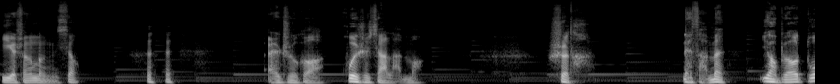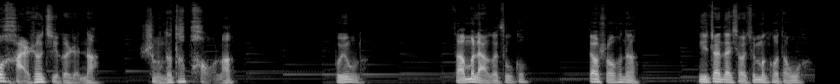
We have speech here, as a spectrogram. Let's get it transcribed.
一声冷笑：“呵呵，哎，志哥，会是夏兰吗？是他。”那咱们要不要多喊上几个人呢？省得他跑了。不用了，咱们两个足够。到时候呢，你站在小区门口等我，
